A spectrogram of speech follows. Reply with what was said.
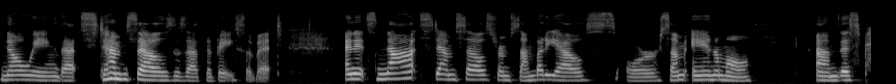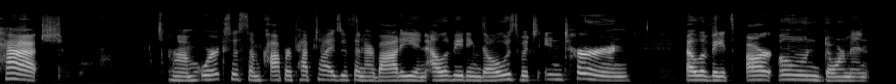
knowing that stem cells is at the base of it. And it's not stem cells from somebody else or some animal. Um, this patch um, works with some copper peptides within our body and elevating those, which in turn elevates our own dormant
